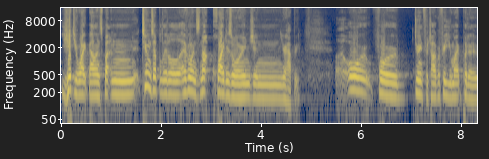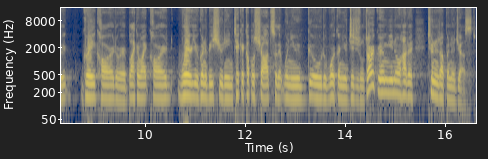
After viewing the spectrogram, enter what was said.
You hit your white balance button. It tunes up a little. Everyone's not quite as orange, and you're happy. Or for doing photography, you might put a gray card or a black and white card where you're going to be shooting. Take a couple shots so that when you go to work on your digital darkroom, you know how to tune it up and adjust.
